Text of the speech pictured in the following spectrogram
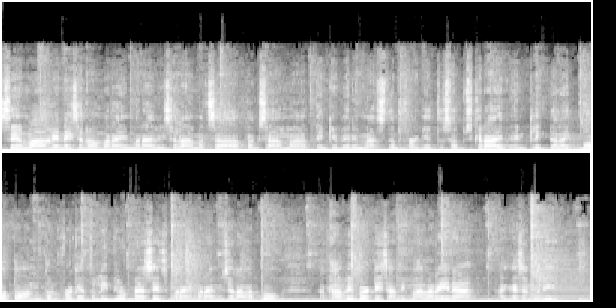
So yun mga kinex, ano, maraming maraming salamat sa pagsama. Thank you very much. Don't forget to subscribe and click the like button. Don't forget to leave your message. Maraming maraming salamat po. At happy birthday sa ating mahal na Reyna. Hanggang sa muli.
